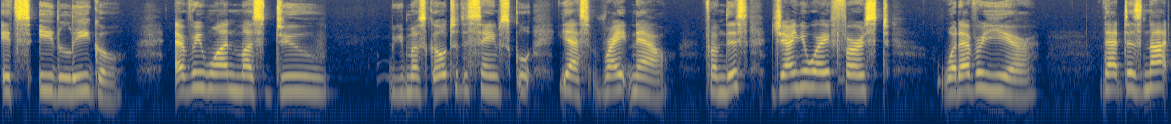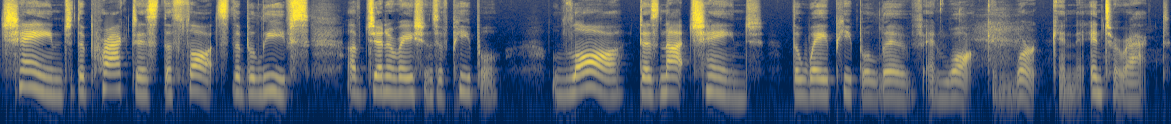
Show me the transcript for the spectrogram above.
It's illegal. Everyone must do, you must go to the same school. Yes, right now, from this January 1st, whatever year, that does not change the practice, the thoughts, the beliefs of generations of people. Law does not change the way people live and walk and work and interact.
